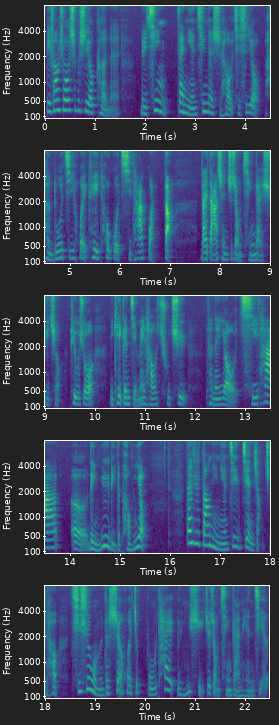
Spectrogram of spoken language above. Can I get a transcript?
比方说，是不是有可能女性在年轻的时候，其实有很多机会可以透过其他管道来达成这种情感需求？譬如说，你可以跟姐妹淘出去，可能有其他呃领域里的朋友。但是当你年纪渐长之后，其实我们的社会就不太允许这种情感连接了。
